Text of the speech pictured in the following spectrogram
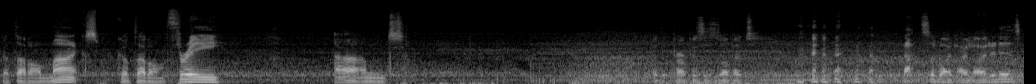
Got that on max, got that on three, and for the purposes of it, that's about how loud it is. It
